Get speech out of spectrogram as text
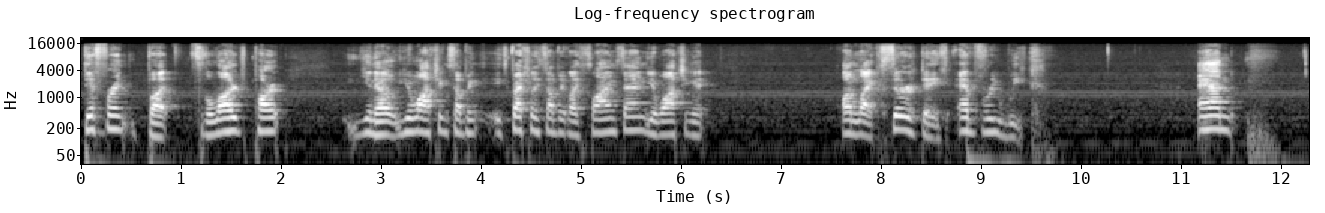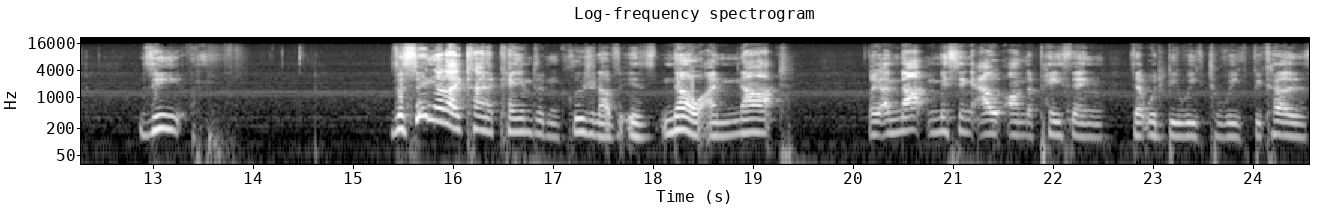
different, but for the large part, you know, you're watching something, especially something like Slime Stan, you're watching it on like Thursdays every week. And the the thing that I kind of came to the conclusion of is no, I'm not like I'm not missing out on the pacing that would be week to week because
